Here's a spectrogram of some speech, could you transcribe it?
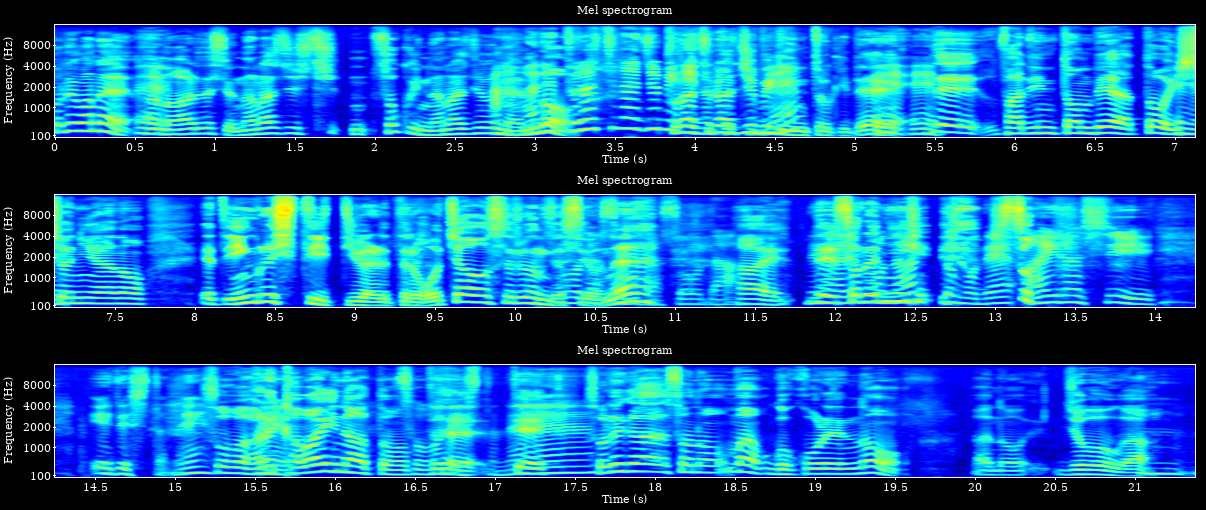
それはね、ええ、あのあれですよ。70即位70年のプラチナジュビリーの時、ね、ジュビリーの時で、え、でパディントンベアと一緒にあの、えっと English tea って言われてるお茶をするんですよね。はい。で、それにともね 愛らしい絵でしたね。そうあれ可愛いなと思って、で、ね、それがそのまあご高齢のあの女王が、うん、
